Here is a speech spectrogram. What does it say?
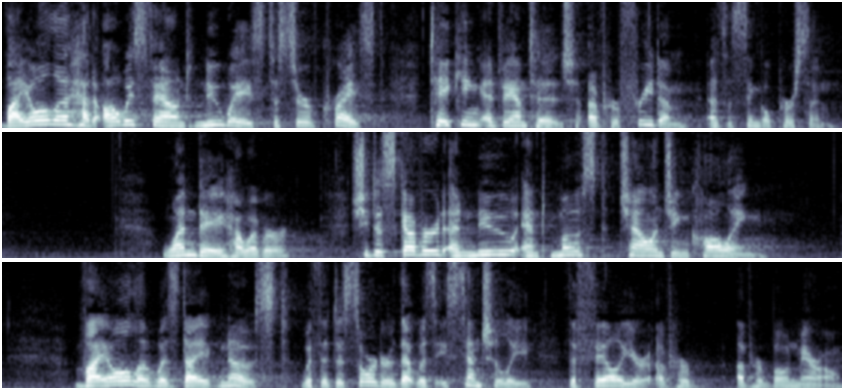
Viola had always found new ways to serve Christ, taking advantage of her freedom as a single person. One day, however, she discovered a new and most challenging calling. Viola was diagnosed with a disorder that was essentially the failure of her, of her bone marrow.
